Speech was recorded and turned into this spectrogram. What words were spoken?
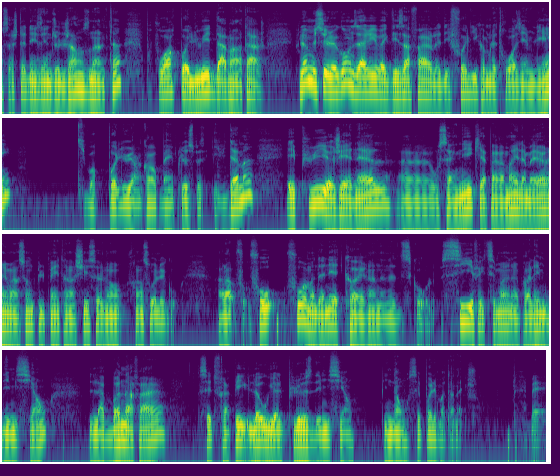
s'achetait des indulgences dans le temps, pour pouvoir polluer davantage. Puis là, M. Legault nous arrive avec des affaires, des folies comme le troisième lien, qui va polluer encore bien plus, évidemment. Et puis euh, GNL euh, au Saguenay, qui apparemment est la meilleure invention depuis le pain tranché, selon François Legault. Alors, il faut, faut, faut, à un moment donné être cohérent dans notre discours. Si effectivement on a un problème d'émissions, la bonne affaire, c'est de frapper là où il y a le plus d'émissions. Puis non, c'est pas les motoneiges. Mais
